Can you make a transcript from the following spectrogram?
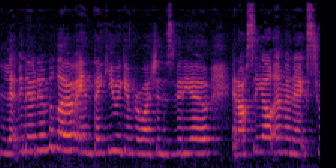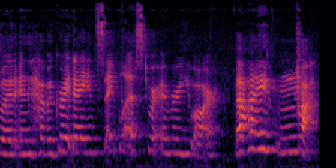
let me know down below. And thank you again for watching this video. And I'll see y'all in my next one. And have a great day and stay blessed wherever you are. Bye. Mwah.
